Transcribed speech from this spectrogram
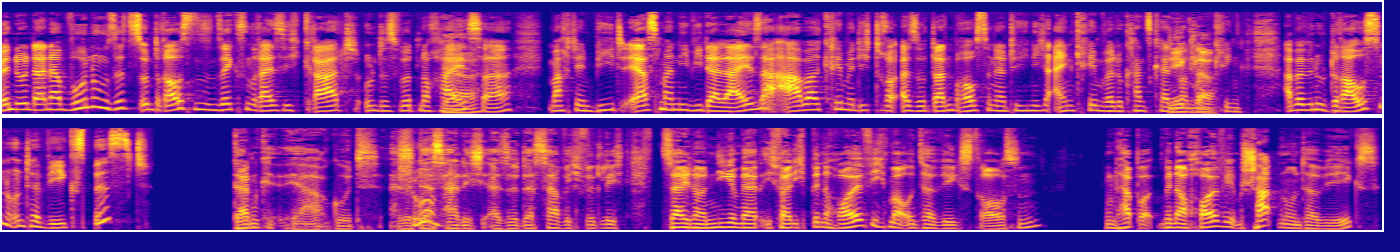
Wenn du in deiner Wohnung sitzt und draußen sind 36 Grad und es wird noch Ja. heißer, mach den Beat erstmal nie wieder leiser, aber creme dich, also dann brauchst du natürlich nicht eincremen, weil du kannst keinen Nee, Sonnenbrand kriegen. Aber wenn du draußen unterwegs bist, Dann, ja gut, also Sure. das hatte ich, also das habe ich wirklich, das habe ich noch nie gemerkt. Ich, weil ich bin häufig mal unterwegs draußen und hab, bin auch häufig im Schatten unterwegs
